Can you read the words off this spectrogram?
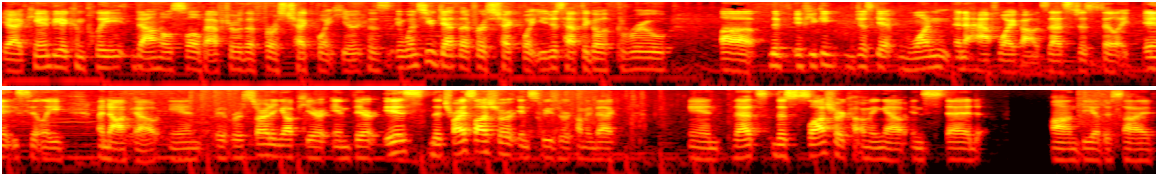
Yeah, it can be a complete downhill slope after the first checkpoint here, because once you get the first checkpoint, you just have to go through uh, if, if you can just get one and a half wipeouts, that's just to like instantly a knockout. And we're starting up here, and there is the Tri Slosher and Squeezer coming back, and that's the Slosher coming out instead on the other side.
